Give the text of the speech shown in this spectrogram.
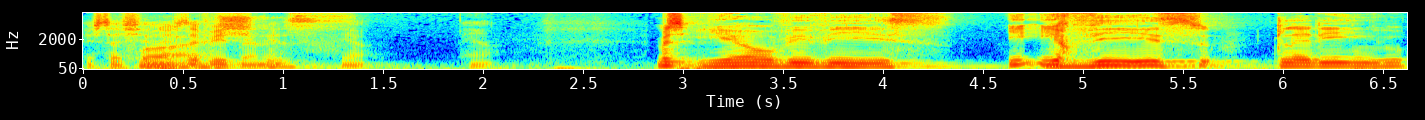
estas cenas Pá, da vida, né? Yeah, yeah. Mas, E eu vivi isso. e, e vi isso clarinho,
